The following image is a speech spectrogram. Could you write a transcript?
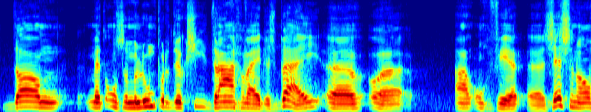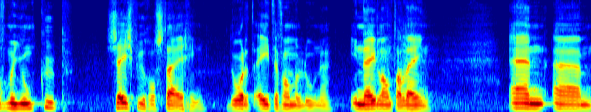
dan met onze meloenproductie dragen wij dus bij uh, aan ongeveer 6,5 miljoen kuub zeespiegelstijging door het eten van meloenen in Nederland alleen. En ehm,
